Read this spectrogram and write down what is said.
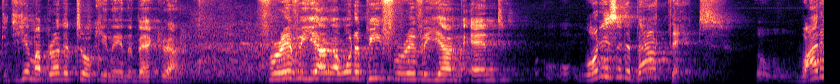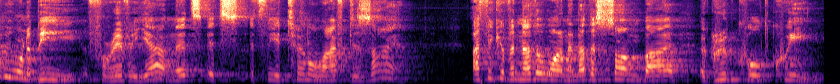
Did you hear my brother talking there in the background? Forever young. I want to be forever young. And what is it about that? Why do we want to be forever young? It's, it's, it's the eternal life desire. I think of another one, another song by a group called Queen.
